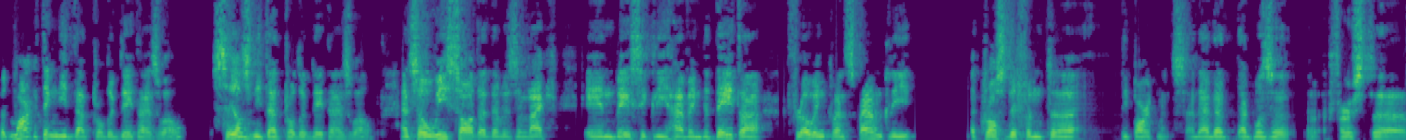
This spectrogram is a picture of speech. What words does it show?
But marketing needs that product data as well. Sales need that product data as well. And so we saw that there is a lack in basically having the data flowing transparently across different uh, departments. And that, that, that was a, a first uh,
